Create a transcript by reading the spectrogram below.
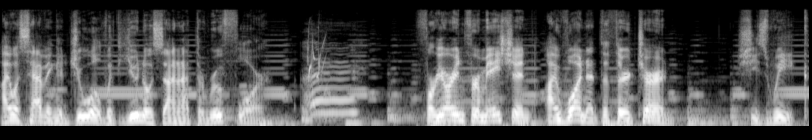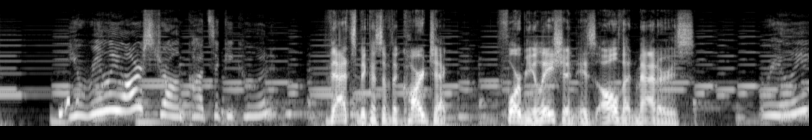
I was having a duel with Yuno-san at the roof floor. Er, For your information, I won at the third turn. She's weak. you really are strong, Katsuki-kun. That's because of the card deck. Formulation is all that matters. Really?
